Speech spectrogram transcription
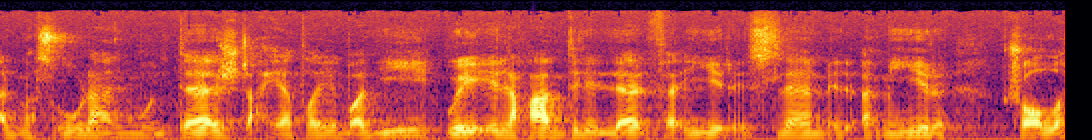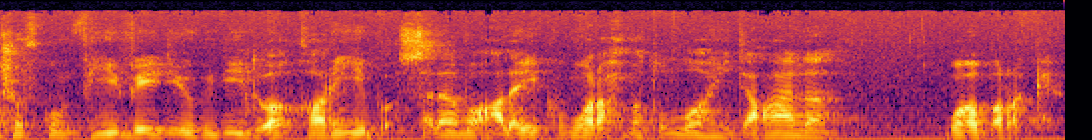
المسؤول عن المونتاج تحية طيبة لي والعبد لله الفقير إسلام الأمير. إن شاء الله أشوفكم في فيديو جديد وقريب. والسلام عليكم ورحمة الله تعالى وبركاته.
